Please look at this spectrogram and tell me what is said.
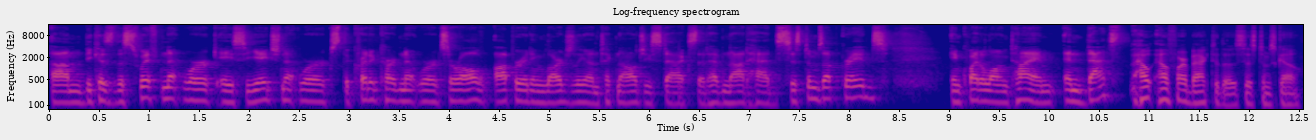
Um, because the SWIFT network, ACH networks, the credit card networks are all operating largely on technology stacks that have not had systems upgrades. In quite a long time. And that's how, how far back do those systems go?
